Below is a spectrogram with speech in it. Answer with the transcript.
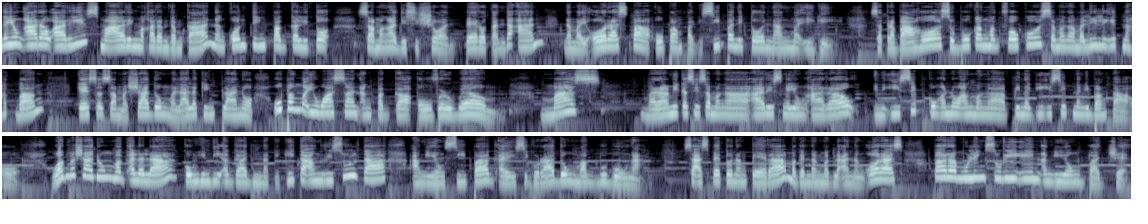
Ngayong araw, Aris, maaring makaramdam ka ng konting pagkalito sa mga desisyon. Pero tandaan na may oras pa upang pag-isipan ito ng maigi. Sa trabaho, subukang mag-focus sa mga maliliit na hakbang kesa sa masyadong malalaking plano upang maiwasan ang pagka-overwhelm. Mas marami kasi sa mga aris ngayong araw, iniisip kung ano ang mga pinag-iisip ng ibang tao. Huwag masyadong mag-alala kung hindi agad nakikita ang resulta, ang iyong sipag ay siguradong magbubunga. Sa aspeto ng pera, magandang maglaan ng oras para muling suriin ang iyong budget.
